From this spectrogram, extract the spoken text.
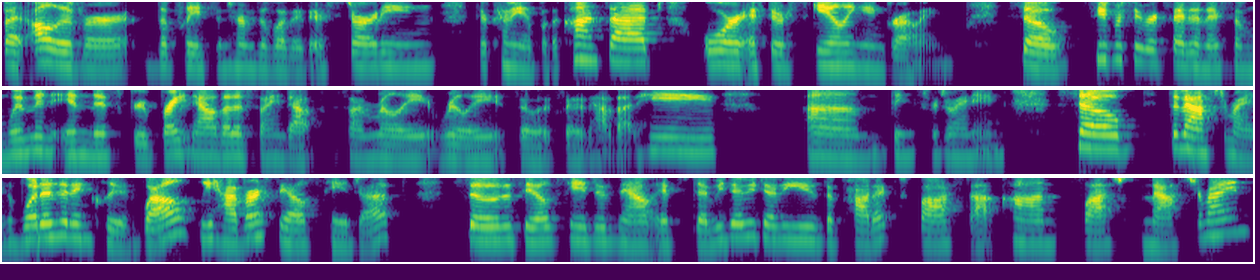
but all over the place in terms of whether they're starting they're coming up with a concept or if they're scaling and growing. So super super excited. And there's some women in this group right now that have signed up. So i'm really really so excited to have that. Hey um, thanks for joining. So, the mastermind, what does it include? Well, we have our sales page up. So, the sales page is now it's www.theproductboss.com slash mastermind.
